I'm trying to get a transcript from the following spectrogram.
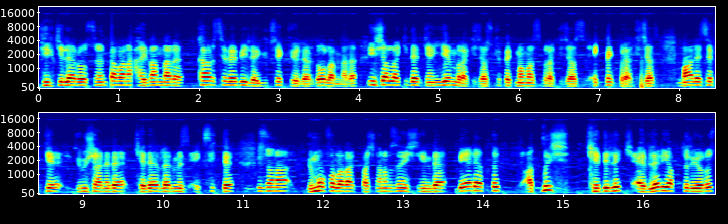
tilkiler olsun, yaban hayvanları kar sebebiyle yüksek köylerde olanlara inşallah giderken yem bırakacağız, köpek maması bırakacağız, ekmek bırakacağız. Maalesef ki Gümüşhane'de kedi evlerimiz eksikti. Biz ona GÜMOF olarak başkanımızın eşliğinde bir el attık. 60 kedilik evler yaptırıyoruz.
